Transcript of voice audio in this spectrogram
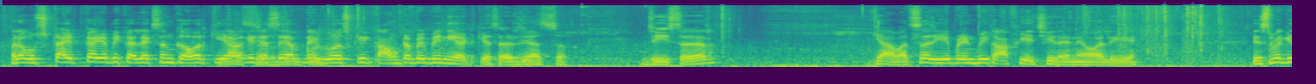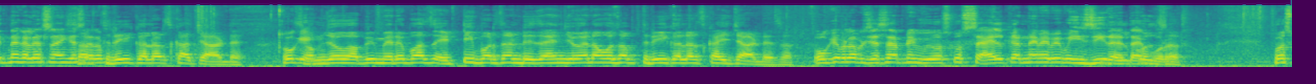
मतलब उस टाइप का ये भी कलेक्शन कवर किया Yes, कि जैसे अपने व्यूअर्स के काउंटर पे भी नहीं अटके सर जी। यस सर जी सर क्या बात सर ये प्रिंट भी काफ़ी अच्छी रहने वाली है। इसमें कितने कलर्स रहेंगे सर थ्री कलर्स का चार्ट है। Okay. समझो अभी मेरे पास 80 परसेंट डिज़ाइन जो है ना वो सब थ्री कलर्स का ही चार्ट है सर। ओके मतलब जैसे अपने व्यूअर्स को सेल करने में भी इजी रहता है पूरा। बस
